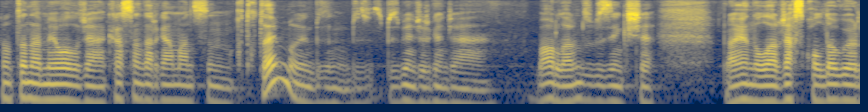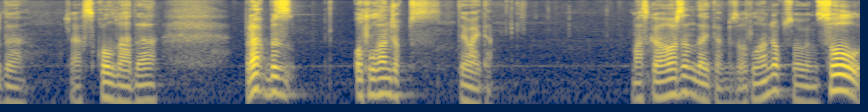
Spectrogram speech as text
сондықтан да мен ол жаңағы краснодар командасын құттықтаймын. Біздің біз, бізбен жүрген жаңағы бауырларымыз бізден кіші. Бірақ енді олар жақсы қолдау көрді жақсы қолдады. Бірақ біз ұтылған жоқпыз деп айтамын. Москваға барсам да айтамын біз ұтылған жоқпыз ол күні сол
